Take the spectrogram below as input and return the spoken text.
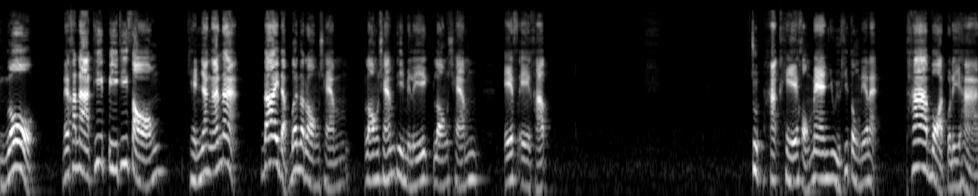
1 โล่ ในขณะที่ปีที่ 2 เห็นอย่างนั้นน่ะ ได้ดับเบิลรองแชมป์รองแชมป์พรีเมียร์ลีกรองแชมป์ FA ครับ จุดหักเหของแมนยูอยู่ที่ตรงนี้แหละ ถ้าบอร์ดบริหาร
